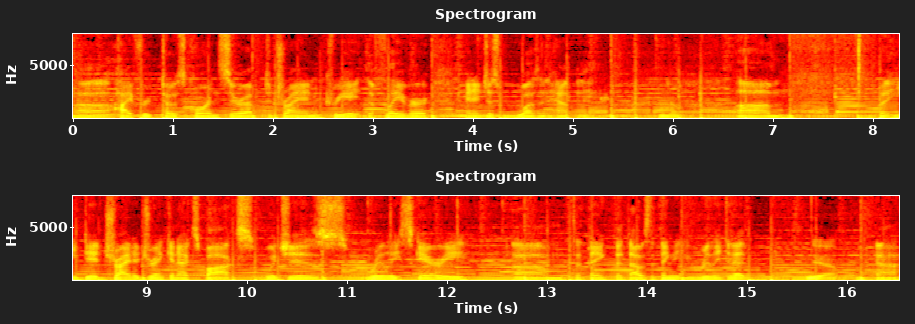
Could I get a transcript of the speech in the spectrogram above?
uh, high fructose corn syrup to try and create the flavor, and it just wasn't happening. no. But he did try to drink an Xbox, which is really scary um, to think that that was the thing that you really did. Yeah. Yeah,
